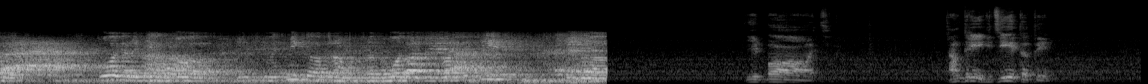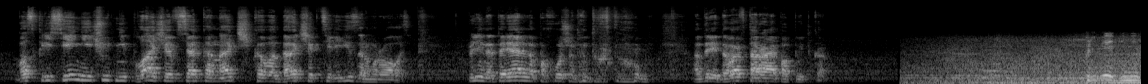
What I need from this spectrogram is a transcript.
и пловер. Пловеры делал до 38 килограмм, разводки до 20. Ебать. Андрей, где это ты? В воскресенье чуть не плача, вся канатчикова дача к телевизорам рвалась. Блин, это реально похоже на дурдом. Андрей, давай вторая попытка. Привет, Денис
